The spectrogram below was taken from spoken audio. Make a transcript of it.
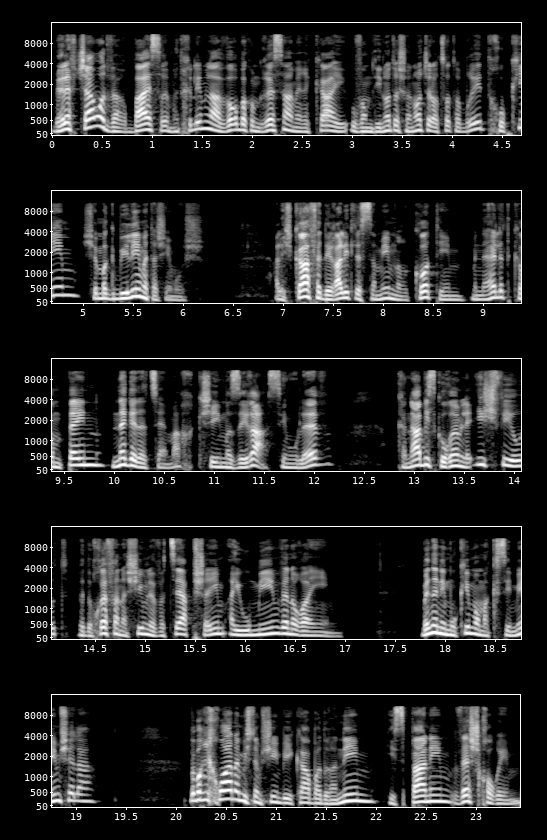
ב-1914 מתחילים לעבור בקונגרס האמריקאי ובמדינות השונות של ארה"ב חוקים שמגבילים את השימוש. הלשכה הפדרלית לסמים נרקוטיים מנהלת קמפיין נגד הצמח, כשהיא מזהירה, שימו לב, קנאביס גורם לאי שפיות ודוחף אנשים לבצע פשעים איומים ונוראיים. בין הנימוקים המקסימים שלה, במריחואנה משתמשים בעיקר בדרנים, היספנים ושחורים.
